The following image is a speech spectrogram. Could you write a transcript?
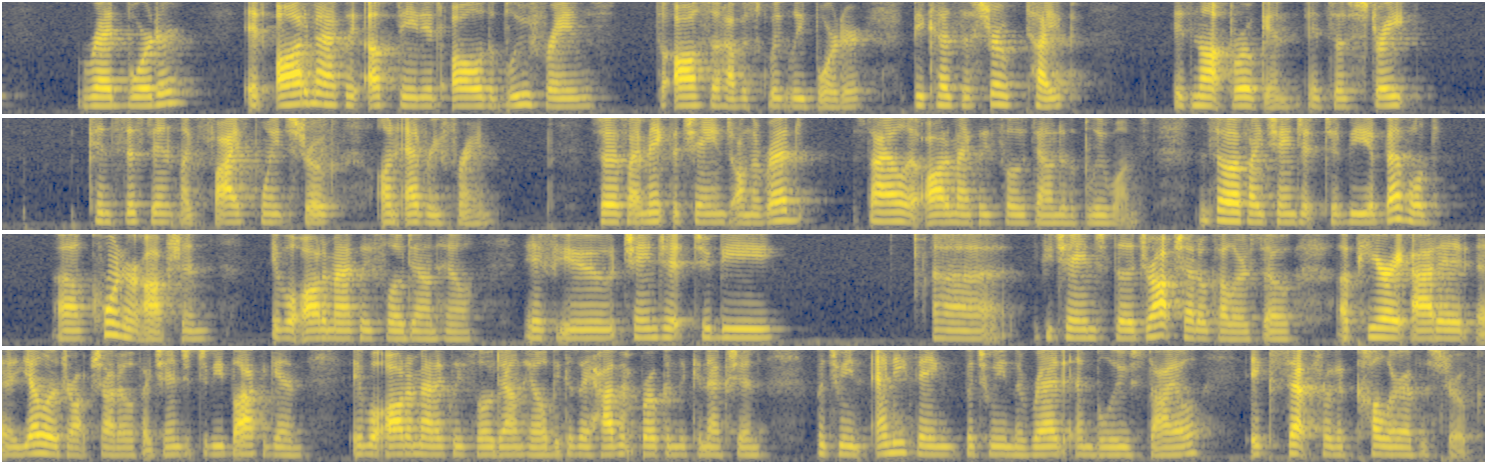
red border, it automatically updated all the blue frames to also have a squiggly border because the stroke type is not broken. It's a straight, consistent, like five point stroke on every frame. So if I make the change on the red style, it automatically flows down to the blue ones. And so if I change it to be a beveled uh, corner option, it will automatically flow downhill. If you change it to be, uh, if you change the drop shadow color, so up here I added a yellow drop shadow. If I change it to be black again, it will automatically flow downhill because I haven't broken the connection between anything between the red and blue style except for the color of the stroke.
